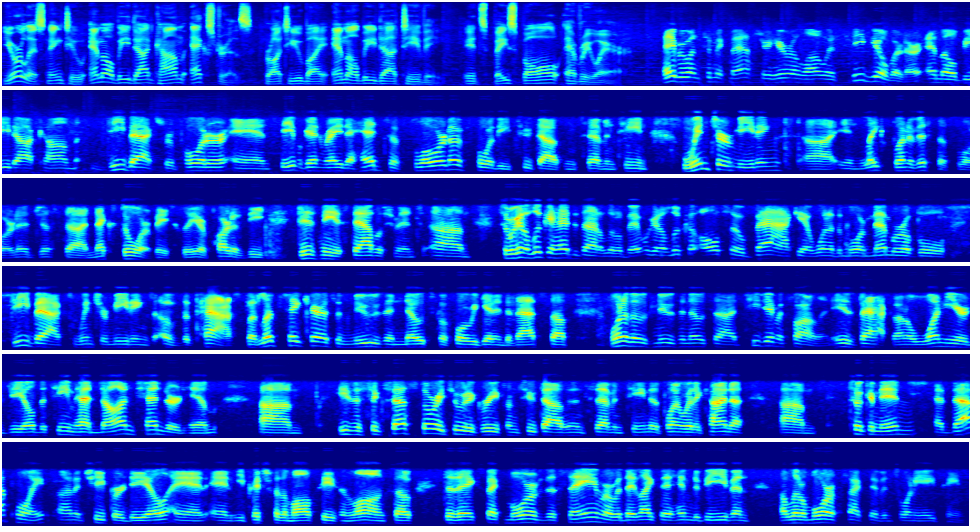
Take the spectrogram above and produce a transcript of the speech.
You're listening to MLB.com Extras, brought to you by MLB.tv. It's baseball everywhere. Hey everyone, Tim McMaster here along with Steve Gilbert, our MLB.com D-backs reporter. And Steve, we're getting ready to head to Florida for the 2017 winter meetings uh, in Lake Buena Vista, Florida, just uh, next door, basically, or part of the Disney establishment. Um, so we're going to look ahead to that a little bit. We're going to look also back at one of the more memorable D-backs winter meetings of the past. But let's take care of some news and notes before we get into that stuff. One of those news and notes, uh, TJ McFarland is back on a one-year deal. The team had non-tendered him. Um, he's a success story to a degree from 2017 to the point where they kind of um, took him in at that point on a cheaper deal, and and he pitched for them all season long. So, do they expect more of the same, or would they like to, him to be even a little more effective in 2018?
